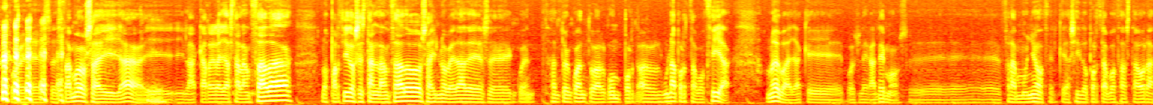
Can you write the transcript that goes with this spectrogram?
Pues estamos ahí ya y, y la carrera ya está lanzada, los partidos están lanzados, hay novedades eh, tanto en cuanto a algún por- alguna portavocía nueva, ya que pues le ganemos. Eh, Fran Muñoz, el que ha sido portavoz hasta ahora,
